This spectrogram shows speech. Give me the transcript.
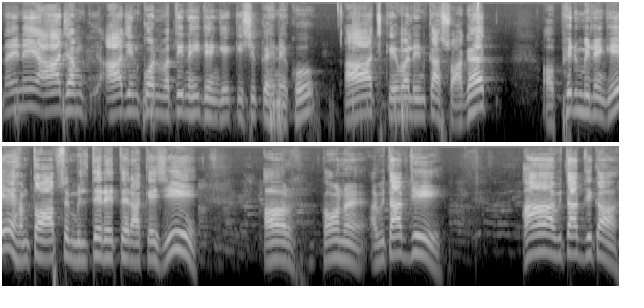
नहीं नहीं, आज हम, आज इनको अनुमति नहीं देंगे किसी कहने को। आज केवल इनका स्वागत और फिर मिलेंगे। हम तो आपसे मिलते रहते, राकेश जी। और कौन है? अमिताभ जी। हाँ अमिताभ जी का।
